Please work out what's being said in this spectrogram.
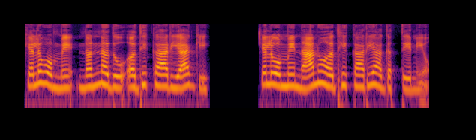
ಕೆಲವೊಮ್ಮೆ ನನ್ನದು ಅಧಿಕಾರಿಯಾಗಿ ಕೆಲವೊಮ್ಮೆ ನಾನು ಅಧಿಕಾರಿ ಆಗತ್ತೇನೆಯೋ?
